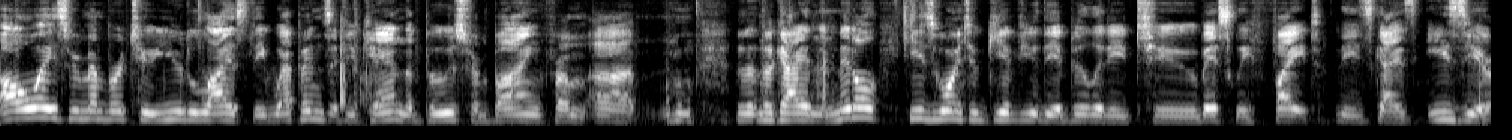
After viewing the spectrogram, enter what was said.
Always remember to utilize the weapons if you can. The booze from buying from uh, the, the guy in the middle, he's going to give you the ability to basically fight these guys easier.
